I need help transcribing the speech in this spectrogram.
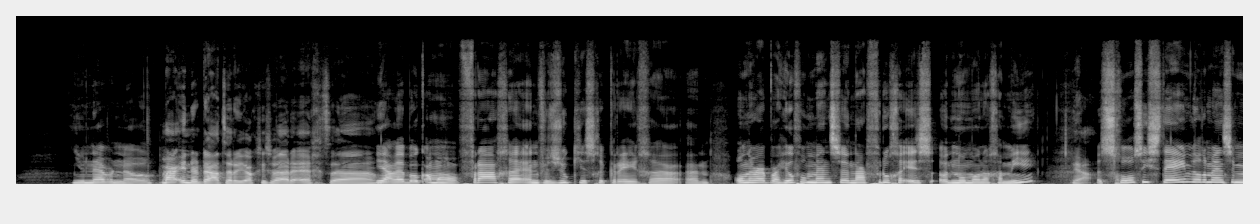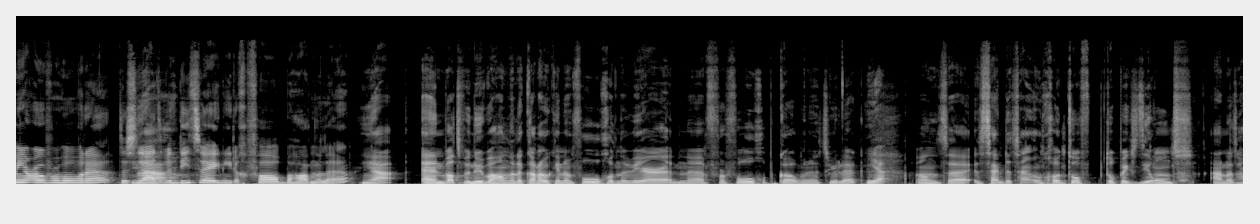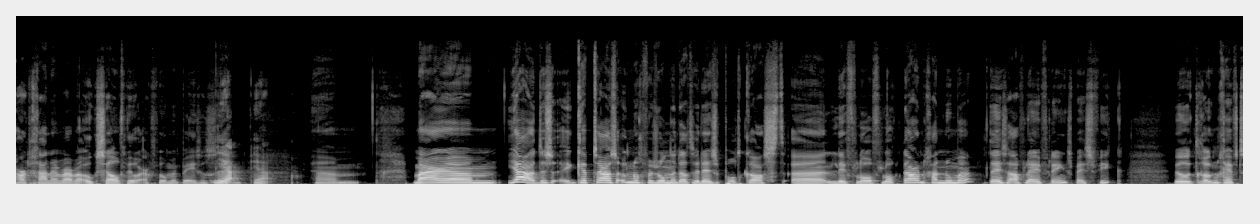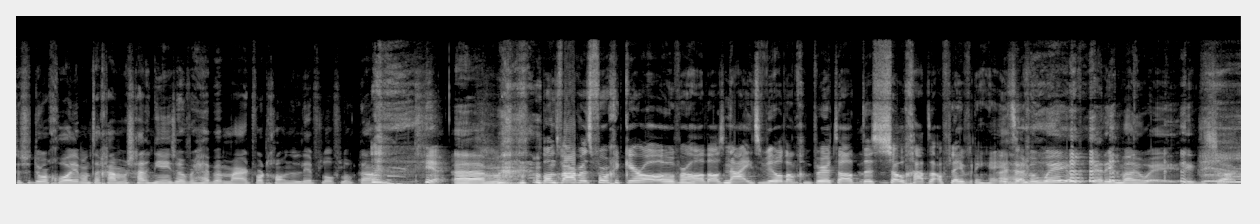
You never know. Maar inderdaad, de reacties waren echt... eh, Ja, we hebben ook allemaal vragen en verzoekjes gekregen. Een onderwerp waar heel veel mensen naar vroegen is non-monogamie. ja. Het schoolsysteem wilden mensen meer over horen. Dus Ja. laten we die twee in ieder geval behandelen. ja. En wat we nu behandelen kan ook in een volgende weer een eh, vervolg opkomen natuurlijk. Ja, Want eh, het zijn, dit zijn ook gewoon tof, topics die ons aan het hart gaan... en waar we ook zelf heel erg veel mee bezig zijn. ja, ja. Ehm, maar ehm, ja, dus ik heb trouwens ook nog verzonnen dat we deze podcast eh, Live Love Lockdown gaan noemen. Deze aflevering specifiek. Wilde ik er ook nog even tussendoor gooien, want daar gaan we waarschijnlijk niet eens over hebben. Maar het wordt gewoon Live Love Lockdown. Ja. Ehm, Want waar we het vorige keer al over hadden, als na iets wil, dan gebeurt dat. Dus zo gaat de aflevering I heten. have a way of getting my way. Exact.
